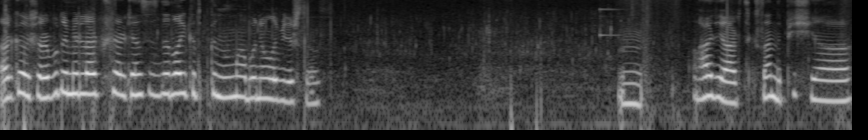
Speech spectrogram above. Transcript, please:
Arkadaşlar bu demirler pişerken siz de like atıp kanalıma abone olabilirsiniz. Hadi artık sen de piş ya.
